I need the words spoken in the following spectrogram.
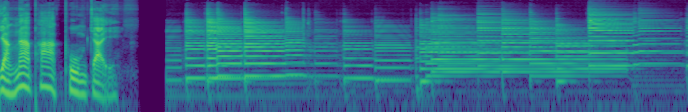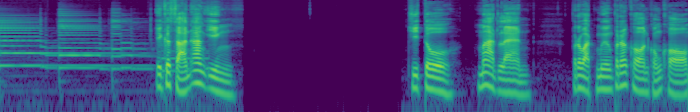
อย่างน่าภาคภูมิใจ เอกสารอ้างอิงจิโต มาดแลนด์ ประวัติเมืองพระนครของขอม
